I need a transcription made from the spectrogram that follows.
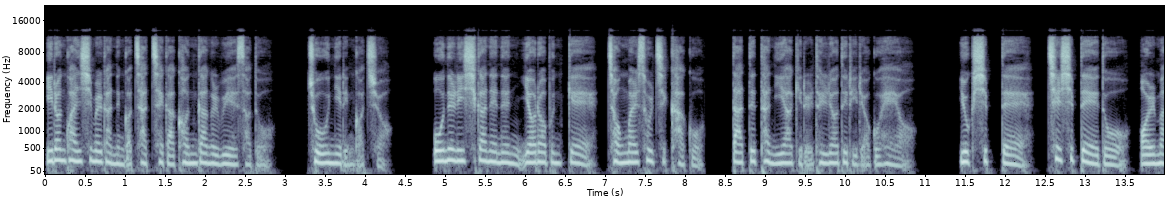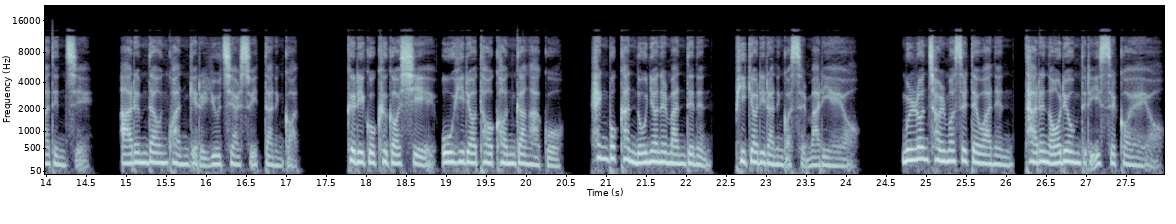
이런 관심을 갖는 것 자체가 건강을 위해서도 좋은 일인 거죠. 오늘 이 시간에는 여러분께 정말 솔직하고 따뜻한 이야기를 들려드리려고 해요. 60대, 70대에도 얼마든지 아름다운 관계를 유지할 수 있다는 것. 그리고 그것이 오히려 더 건강하고 행복한 노년을 만드는 비결이라는 것을 말이에요. 물론 젊었을 때와는 다른 어려움들이 있을 거예요.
